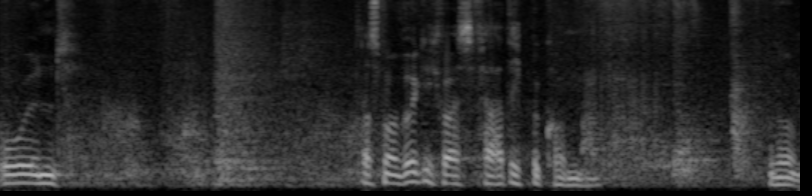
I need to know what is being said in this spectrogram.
und dass man wirklich was fertig bekommen hat. Also,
